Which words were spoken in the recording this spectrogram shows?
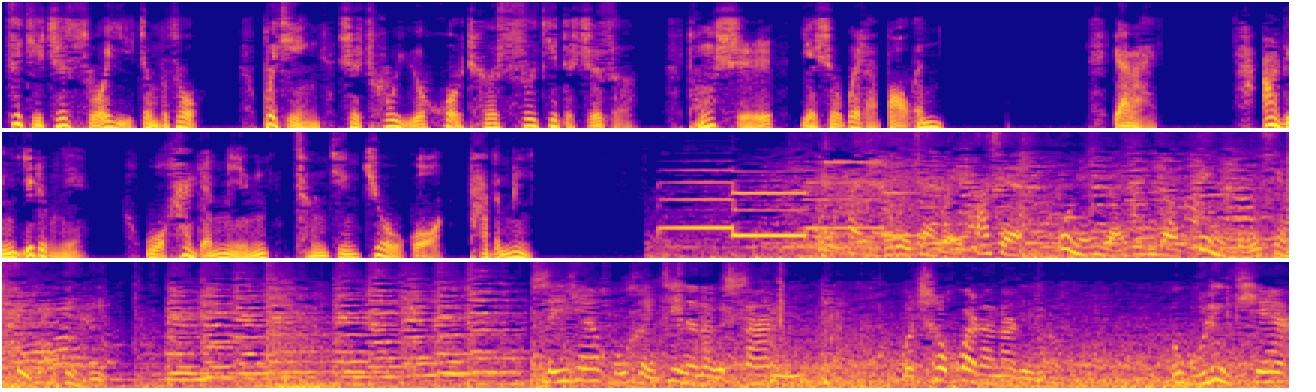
自己之所以这么做，不仅是出于货车司机的职责，同时也是为了报恩。原来，二零一六年，武汉人民曾经救过他的命。武汉市卫健委发现不明原因的病毒性肺炎病例。神仙湖很近的那个山，我车坏在那里了，五六天，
